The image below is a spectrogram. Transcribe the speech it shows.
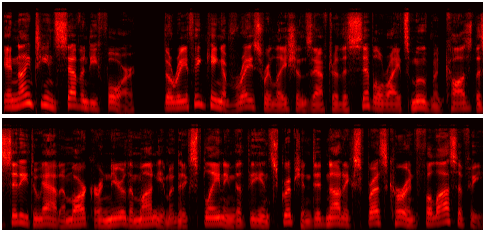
In 1974, the rethinking of race relations after the civil rights movement caused the city to add a marker near the monument explaining that the inscription did not express current philosophy.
